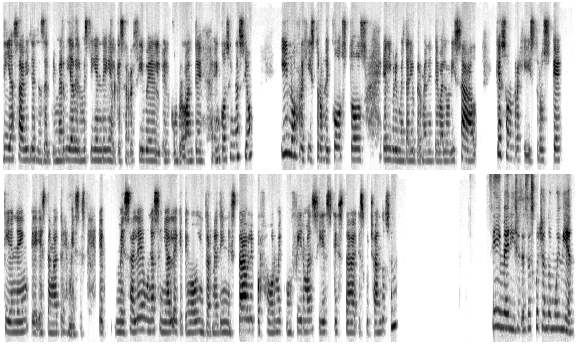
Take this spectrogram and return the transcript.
días hábiles desde el primer día del mes siguiente en el que se recibe el, el comprobante en consignación. Y los registros de costos, el libro inventario permanente valorizado, que son registros que tienen, eh, están a tres meses. Eh, me sale una señal de que tengo internet inestable, por favor me confirman si es que está escuchándose. Sí, Mary, se está escuchando muy bien.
